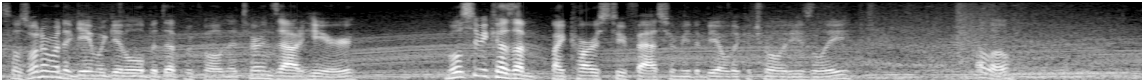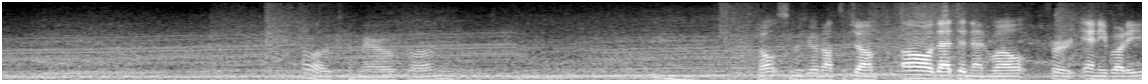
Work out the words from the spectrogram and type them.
So I was wondering when the game would get a little bit difficult, and it turns out here, mostly because I'm, my car is too fast for me to be able to control it easily. Hello. Hello, Camaro clone. Oh, somebody's going off the jump. Oh, that didn't end well for anybody.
